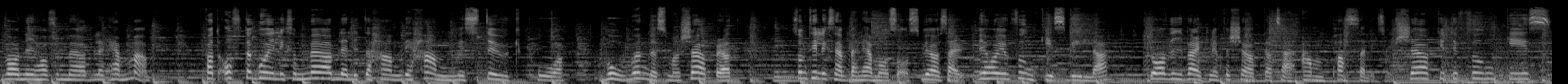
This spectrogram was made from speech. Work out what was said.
vad ni har för möbler hemma. För att ofta går ju liksom möbler lite hand i hand med stuk på boende som man köper. Att, Som till exempel hemma hos oss. Vi har, så här, vi har ju en funkisvilla. Då har vi verkligen försökt att så här anpassa liksom köket till funkis.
